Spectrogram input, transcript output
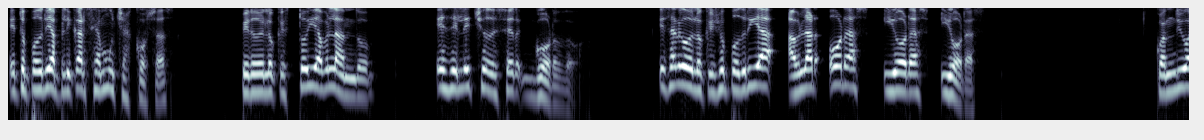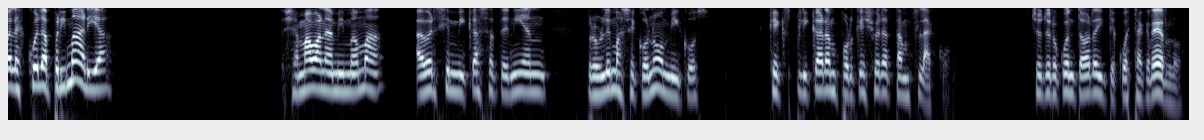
Esto podría aplicarse a muchas cosas, pero de lo que estoy hablando es del hecho de ser gordo. Es algo de lo que yo podría hablar horas y horas y horas. Cuando iba a la escuela primaria, llamaban a mi mamá a ver si en mi casa tenían problemas económicos que explicaran por qué yo era tan flaco. Yo te lo cuento ahora y te cuesta creerlo.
